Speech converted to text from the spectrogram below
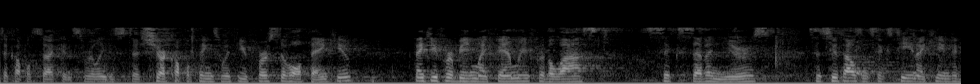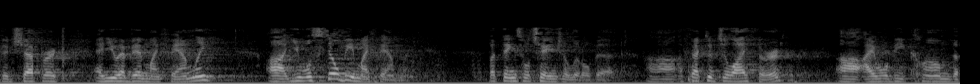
just a couple seconds, really just to share a couple things with you. First of all, thank you. Thank you for being my family for the last six, seven years. Since 2016, I came to Good Shepherd, and you have been my family. Uh, you will still be my family, but things will change a little bit. Uh, effective July 3rd, uh, I will become the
